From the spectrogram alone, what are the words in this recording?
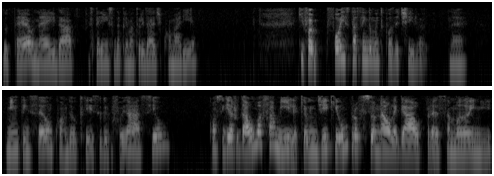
do Theo, né, e da experiência da prematuridade com a Maria, que foi, foi está sendo muito positiva, né. Minha intenção quando eu criei esse grupo foi, ah, se eu conseguir ajudar uma família, que eu indique um profissional legal para essa mãe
